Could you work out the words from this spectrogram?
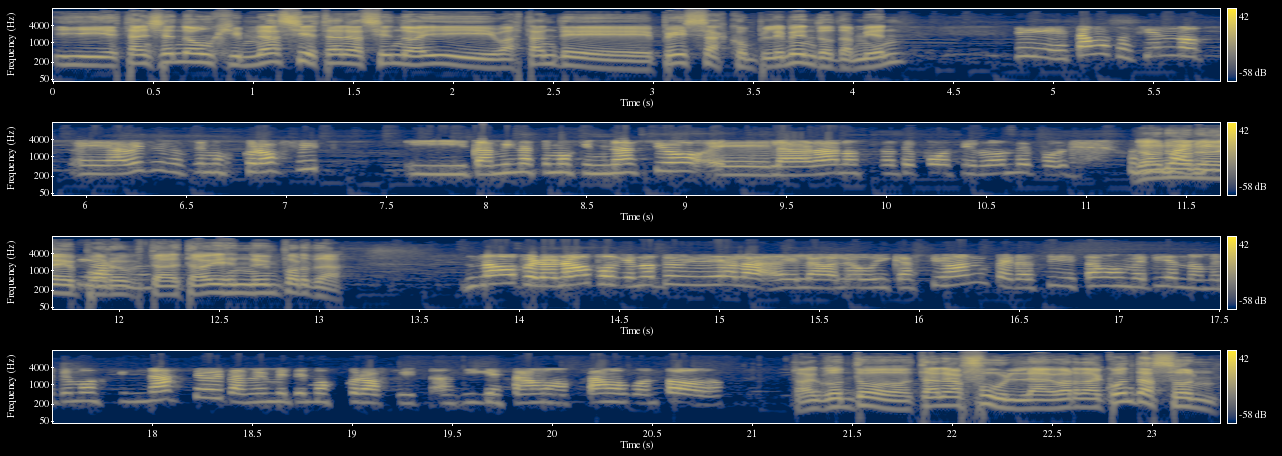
¿Y están yendo a un gimnasio? ¿Están haciendo ahí bastante pesas, complemento también? Sí, estamos haciendo, eh, a veces hacemos CrossFit y también hacemos gimnasio. Eh, la verdad no, no te puedo decir dónde porque... No, no, no, malísima. por, está, está bien, no importa. No, pero no, porque no tengo idea la, la, la ubicación, pero sí, estamos metiendo, metemos gimnasio y también metemos CrossFit, así que estamos, estamos con todo. Están con todo, están a full, la verdad. ¿Cuántas son?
